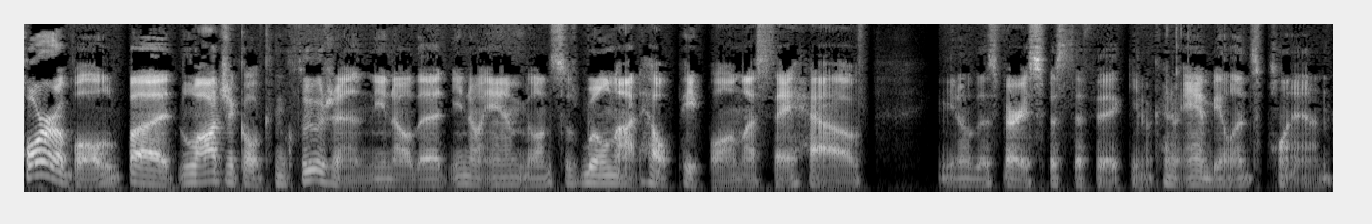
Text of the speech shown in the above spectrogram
horrible but logical conclusion, you know, that, you know, ambulances will not help people unless they have, you know, this very specific, you know, kind of ambulance plan.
